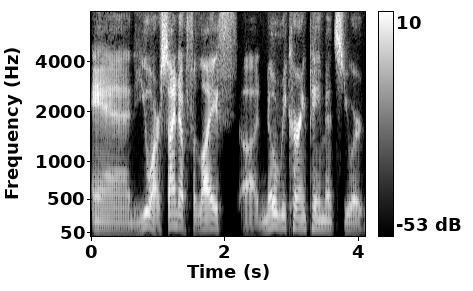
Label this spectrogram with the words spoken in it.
And you are signed up for life, uh, no recurring payments. You are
